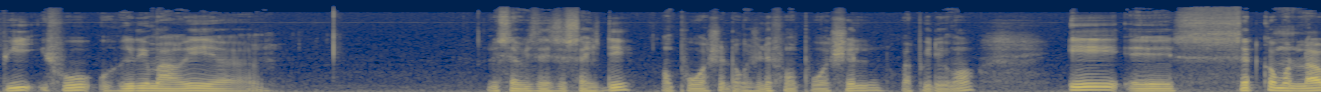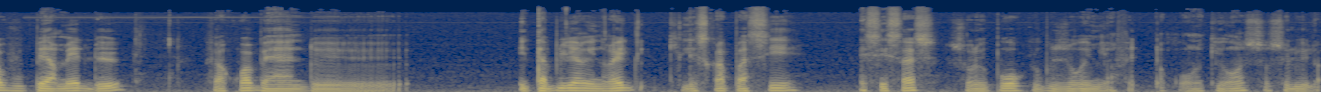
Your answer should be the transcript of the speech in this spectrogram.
Puis il faut redémarrer euh, le service sshd en PowerShell. Donc je l'ai fait en PowerShell rapidement et, cette commande là vous permet de faire quoi? Ben de établir une règle qui laissera passer SSH sur le port que vous aurez mis en fait. Donc en l'occurrence sur celui là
